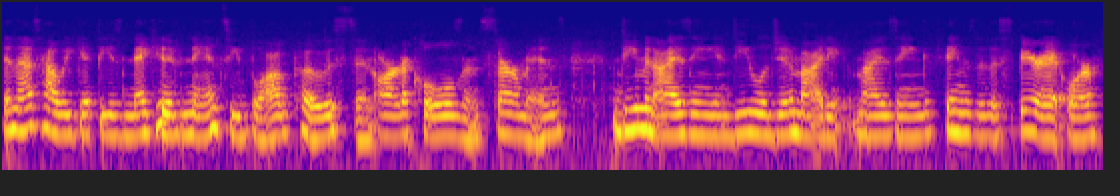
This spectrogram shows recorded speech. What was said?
then that's how we get these negative Nancy blog posts and articles and sermons demonizing and delegitimizing things of the spirit, or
